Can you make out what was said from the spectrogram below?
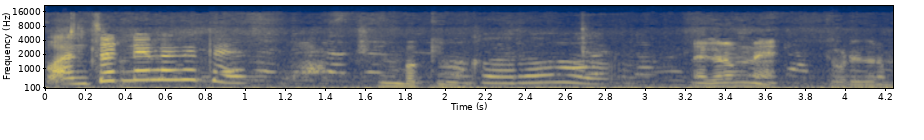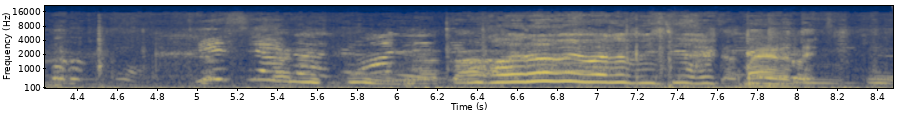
पंचट नाही लागत आहे बघ की मग गरम आहे. नाही गरम नाही तेवढी गरम नाही गरम आहे मला भीती वाटते बाहेर येते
